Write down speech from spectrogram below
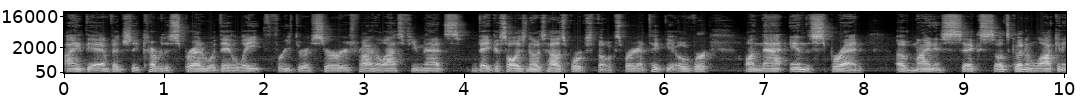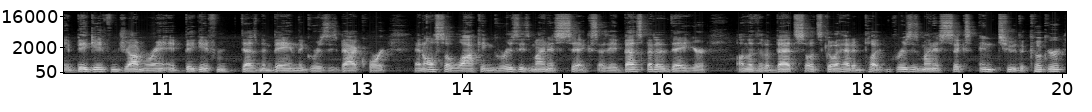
I think they eventually cover the spread with a late free throw surge, probably in the last few minutes. Vegas always knows how this works, folks. We're going to take the over on that and the spread of minus six. So let's go ahead and lock in a big game from Ja Morant, a big game from Desmond Bane, the Grizzlies backcourt, and also lock in Grizzlies minus six as a best bet of the day here on the bet. So let's go ahead and put Grizzlies minus six into the cooker.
